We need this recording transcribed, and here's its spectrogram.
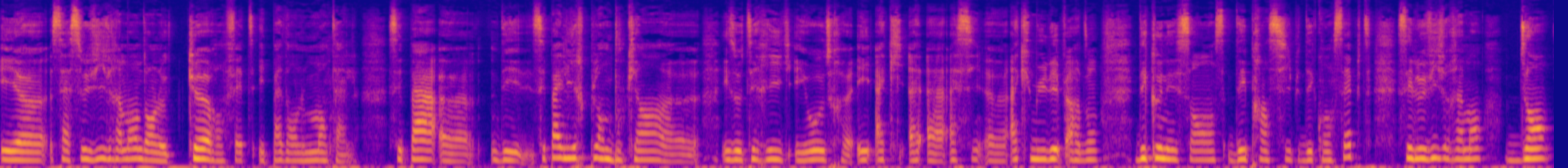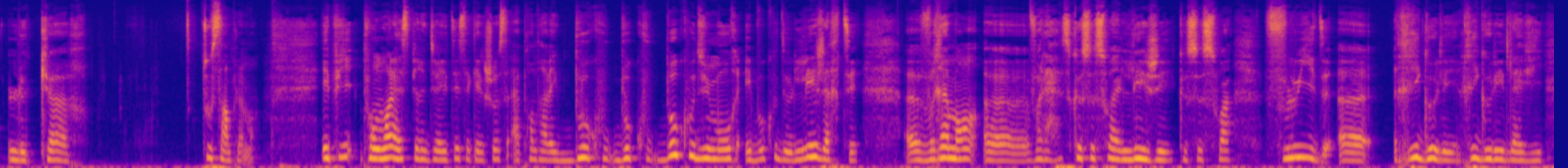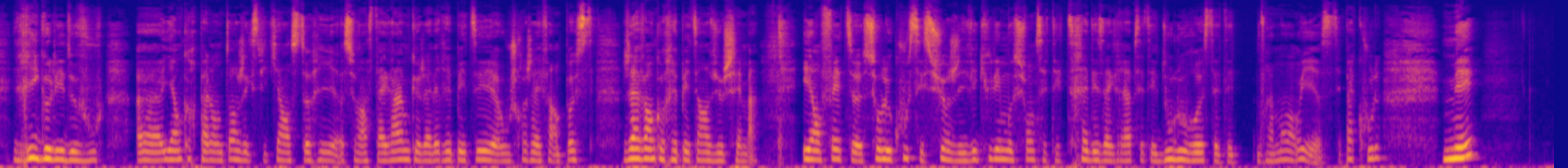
Et euh, ça se vit vraiment dans le cœur en fait et pas dans le mental. C'est pas euh, des, c'est pas lire plein de bouquins ésotériques et autres et accumuler pardon des connaissances, des principes, des concepts. C'est le vivre vraiment dans le cœur, tout simplement. Et puis, pour moi, la spiritualité, c'est quelque chose à prendre avec beaucoup, beaucoup, beaucoup d'humour et beaucoup de légèreté. Euh, vraiment, euh, voilà, que ce soit léger, que ce soit fluide, euh, rigoler, rigoler de la vie, rigoler de vous. il y a encore pas longtemps, j'expliquais en story sur Instagram que j'avais répété, ou je crois que j'avais fait un post, j'avais encore répété un vieux schéma. Et en fait, sur le coup, c'est sûr, j'ai vécu l'émotion, c'était très désagréable, c'était douloureux, c'était vraiment, oui, c'était pas cool. Mais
